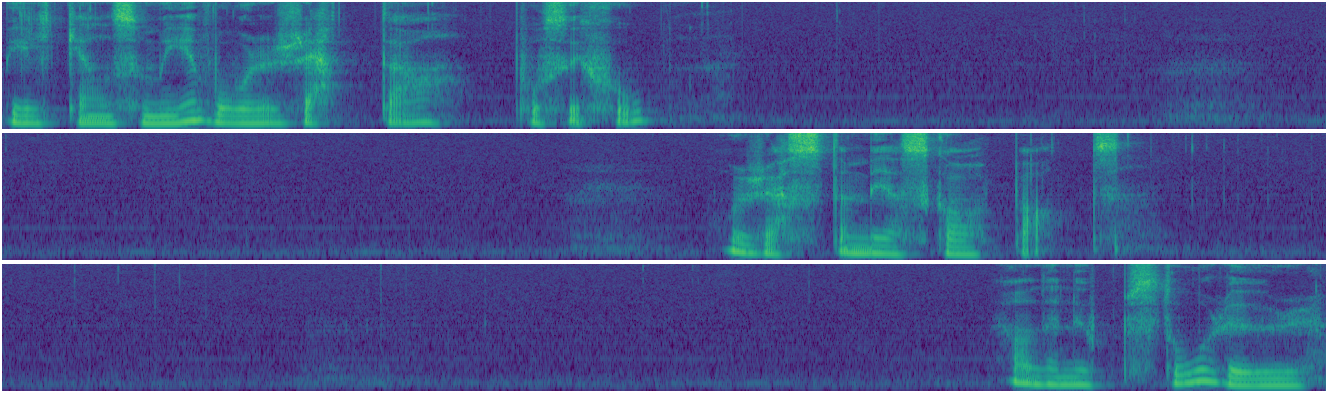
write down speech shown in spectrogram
Vilken som är vår rätta position. Och rösten vi har skapat Ja, den uppstår ur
